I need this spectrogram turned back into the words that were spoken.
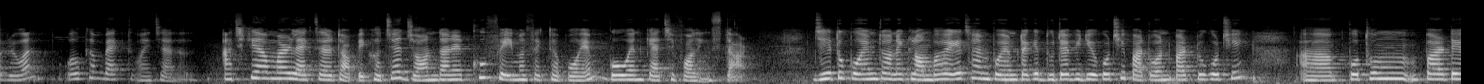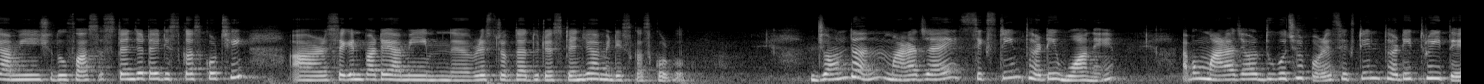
Everyone welcome back to my channel আজকে আমার লেকচারের টপিক হচ্ছে জন ডানের খুব ফেমাস একটা poem go and catch a falling star যেহেতু পোয়েমটা অনেক লম্বা হয়ে গেছে, আমি পোয়েমটাকে দুটা ভিডিও করছি পার্ট ওয়ান পার্ট টু করছি। প্রথম পার্টে আমি শুধু ফার্স্ট স্ট্যান্ডারটাই ডিসকাস করছি, আর সেকেন্ড পার্টে আমি রেস্ট অফ দ্য দুটো স্ট্যান্ডার আমি ডিসকাস করব। জর্ডান মারা যায় সিক্সটিন থার্টি ওয়ানে এবং মারা যাওয়ার দু বছর পরে সিক্সটিন থার্টি থ্রিতে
